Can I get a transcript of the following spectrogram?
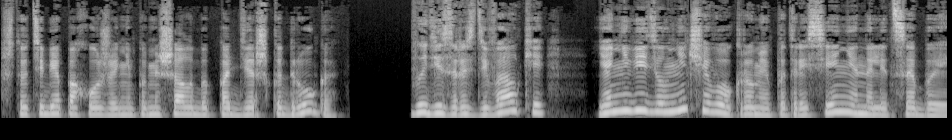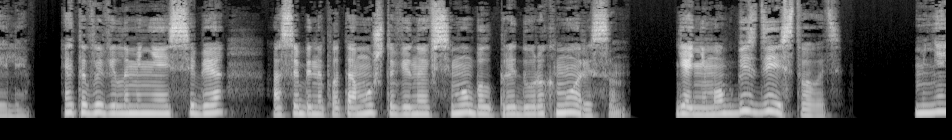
что тебе, похоже, не помешала бы поддержка друга. Выйдя из раздевалки, я не видел ничего, кроме потрясения на лице Бейли. Это вывело меня из себя, особенно потому, что виной всему был придурок Моррисон. Я не мог бездействовать. «У меня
